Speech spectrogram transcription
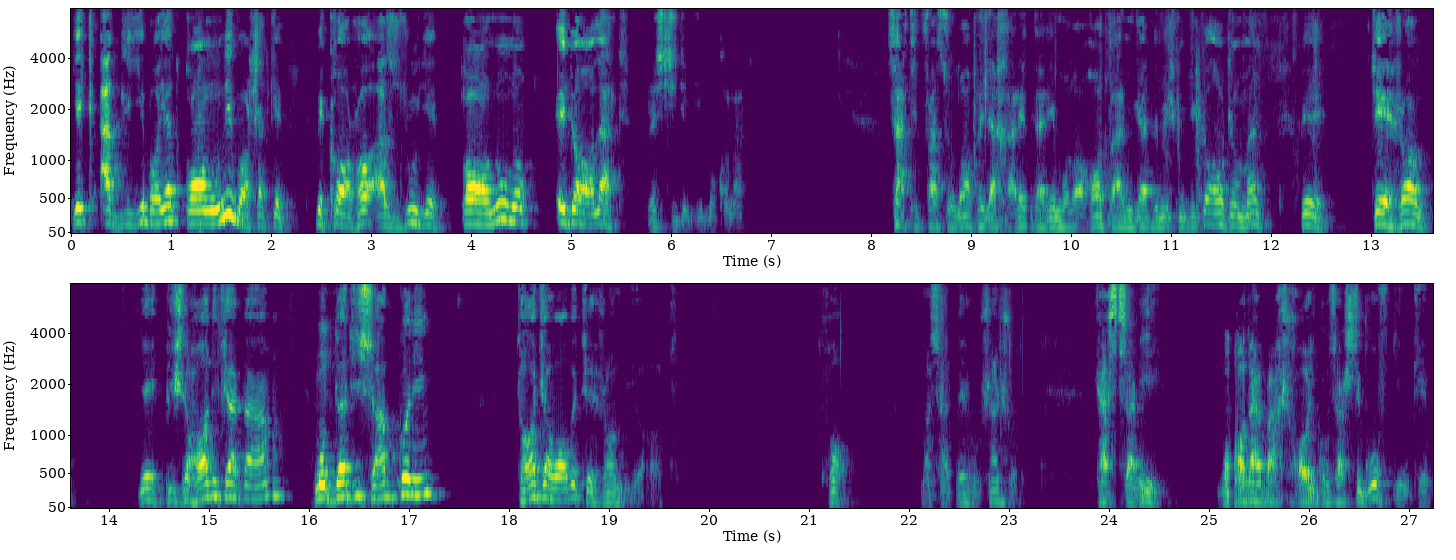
یک عدلیه باید قانونی باشد که به کارها از روی قانون و عدالت رسیدگی بکند. سرتی فضلالله بالاخره در این ملاقات برمیگرده بهش میگه که آجا من به تهران یک پیشنهادی کردم. مدتی صبر کنیم تا جواب تهران بیاد. خب مسئله روشن شد. کسری ما در بخش های گذشته گفتیم که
